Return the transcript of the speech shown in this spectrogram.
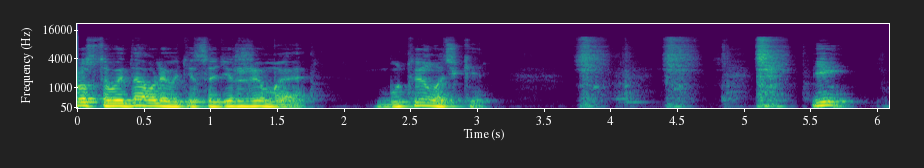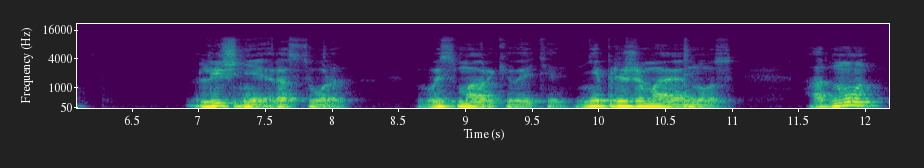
просто выдавливаете содержимое бутылочки и лишние растворы высмаркиваете, не прижимая нос. Одну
